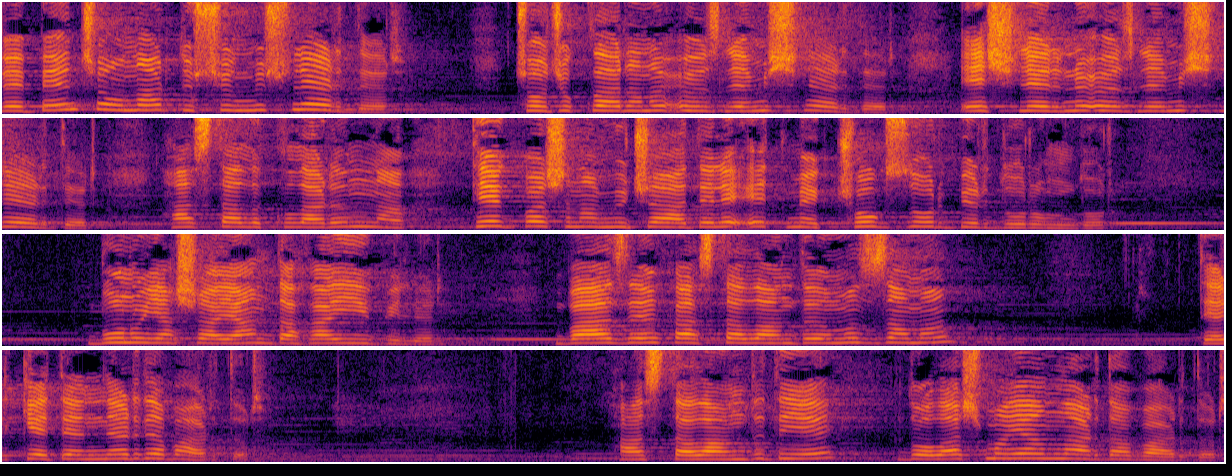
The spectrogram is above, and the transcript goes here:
Ve bence onlar düşünmüşlerdir. Çocuklarını özlemişlerdir. Eşlerini özlemişlerdir. Hastalıklarınla tek başına mücadele etmek çok zor bir durumdur. Bunu yaşayan daha iyi bilir. Bazen hastalandığımız zaman terk edenler de vardır. Hastalandı diye dolaşmayanlar da vardır.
